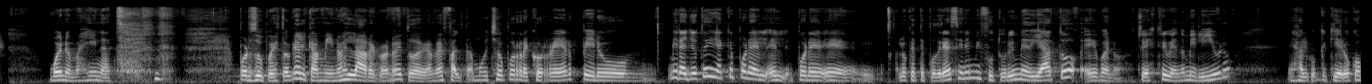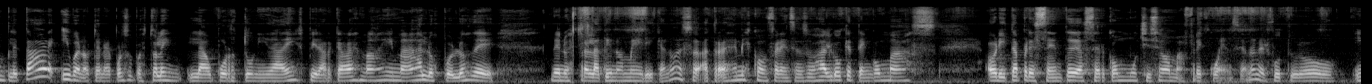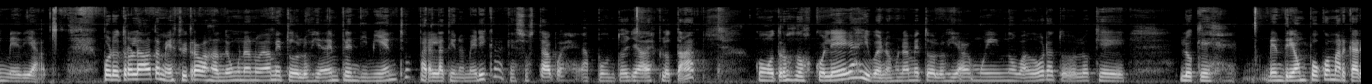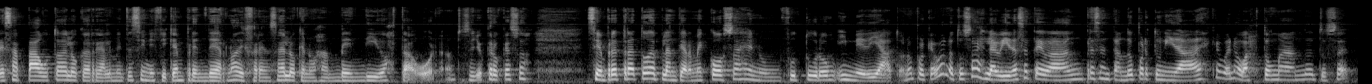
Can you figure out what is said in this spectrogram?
Bueno, imagínate. por supuesto que el camino es largo, ¿no? Y todavía me falta mucho por recorrer, pero mira, yo te diría que por, el, por lo que te podría decir en mi futuro inmediato, eh, bueno, estoy escribiendo mi libro, es algo que quiero completar y bueno, tener por supuesto la, la oportunidad de inspirar cada vez más y más a los pueblos de, de nuestra Latinoamérica, ¿no? Eso, a través de mis conferencias, eso es algo que tengo más ahorita presente de hacer con muchísima más frecuencia en el futuro inmediato. Por otro lado, también estoy trabajando en una nueva metodología de emprendimiento para Latinoamérica, que eso está pues a punto ya de explotar con otros dos colegas y bueno, es una metodología muy innovadora, todo lo que lo que vendría un poco a marcar esa pauta de lo que realmente significa emprender, ¿no? A diferencia de lo que nos han vendido hasta ahora. Entonces yo creo que eso siempre trato de plantearme cosas en un futuro inmediato, ¿no? Porque bueno, tú sabes, la vida se te van presentando oportunidades que bueno, vas tomando, entonces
